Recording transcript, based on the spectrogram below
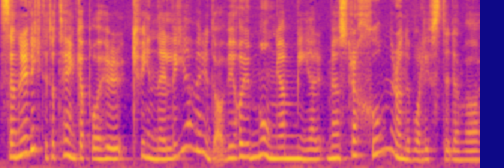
Sen är det viktigt att tänka på hur kvinnor lever idag. Vi har ju många mer menstruationer under vår livstid än vad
